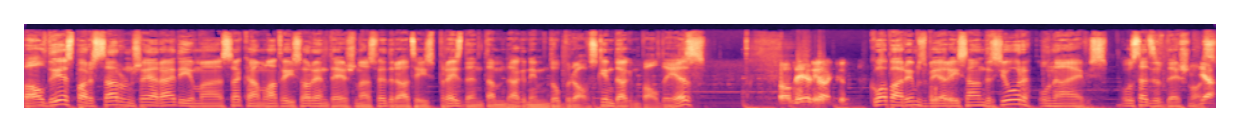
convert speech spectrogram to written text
Paldies par sarunu šajā raidījumā. Sakām Latvijas orientēšanās federācijas prezidentam Dagnim Dubrovskim. Dagni, paldies! Paldies! Paldies. Kopā ar jums bija Paldies. arī Sandrs Jūra un Aivis. Uz sadzirdēšanos! Jā.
